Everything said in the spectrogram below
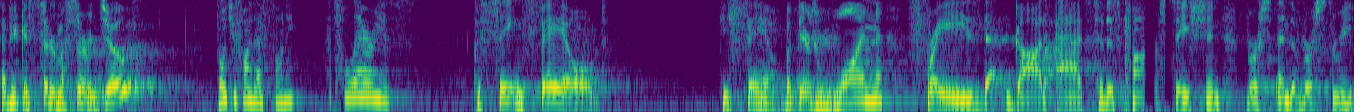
have you considered my servant Job? Don't you find that funny? That's hilarious. Because Satan failed. He failed. But there's one phrase that God adds to this conversation, verse end of verse 3.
